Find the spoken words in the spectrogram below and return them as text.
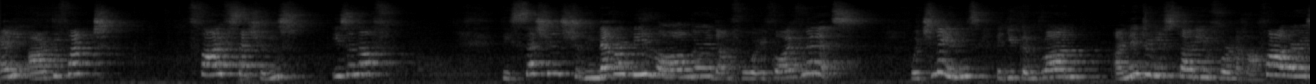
any artifact, five sessions is enough. These sessions should never be longer than 45 minutes, which means that you can run an interview study in four and a half hours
